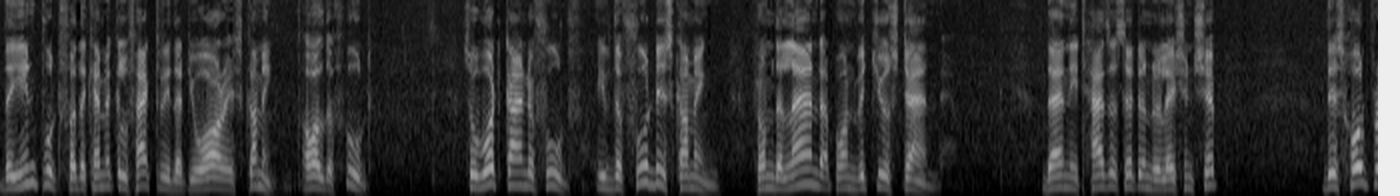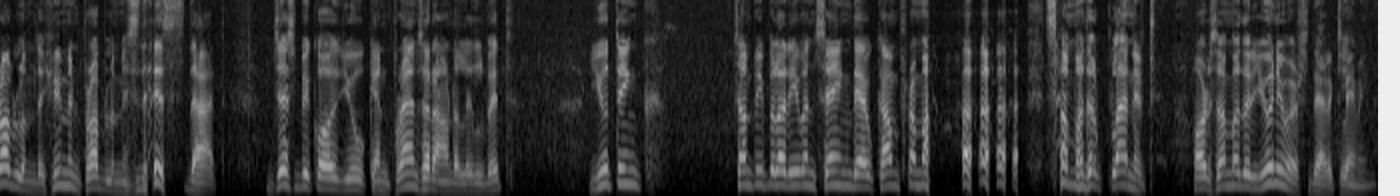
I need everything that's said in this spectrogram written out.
the input for the chemical factory that you are is coming, all the food. So what kind of food? If the food is coming from the land upon which you stand, then it has a certain relationship. This whole problem, the human problem is this, that just because you can prance around a little bit, you think… some people are even saying they have come from some other planet or some other universe, they are claiming.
